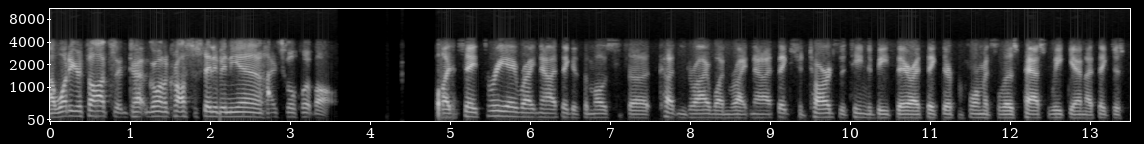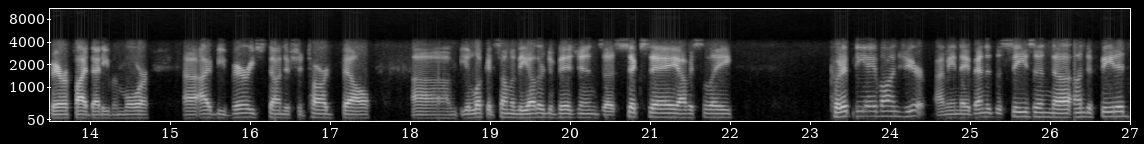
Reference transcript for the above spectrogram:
Uh, what are your thoughts going across the state of Indiana in high school football? Well, I'd say 3A right now. I think is the most uh, cut and dry one right now. I think Chatard's the team to beat there. I think their performance this past weekend, I think, just verified that even more. Uh, I'd be very stunned if Chatard fell. Um, you look at some of the other divisions. Uh, 6A, obviously, could it be Avon Gier? I mean, they've ended the season uh, undefeated.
